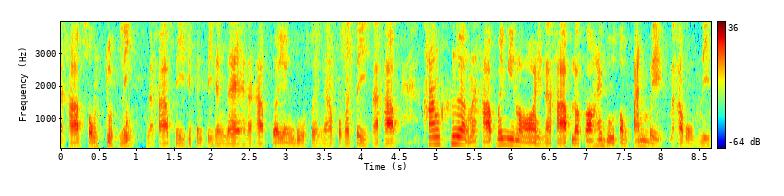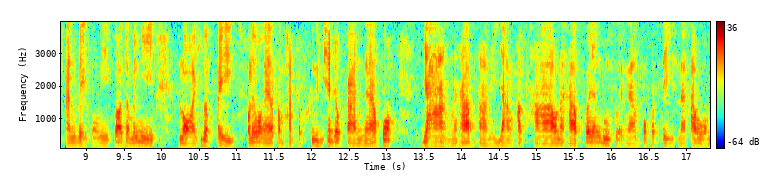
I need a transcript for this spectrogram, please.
นะครับตรงจุดนี้นะครับนี่ที่เป็นสีแดงๆนะครับ ก็ยังดูสวยงามปกตินะครับ ข้างเครื่องนะครับไม่มีรอยนะครับ แล้วก็ให้ดูตรงแป้นเบรกนะครับ ผมนี่แป้นเบรกตรงนี้ก็จะไม่มีรอยที่แบบไปเขาเรียกว่าไงสัมผัสกับพื้นเช่นเดียวกันนะ พวกยางนะครับอ่านี่ยางพักเท้านะครับ ก็ยังดูสวยงามปกตินะครับ ผม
